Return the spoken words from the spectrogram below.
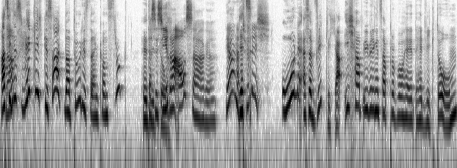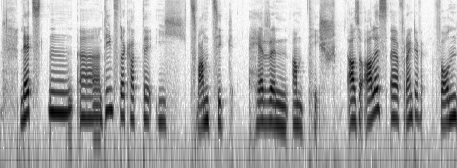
Hat ne? sie das wirklich gesagt? Natur ist ein Konstrukt? Hedwig das ist Dom. ihre Aussage. Ja, natürlich. Jetzt ohne, also wirklich, ja. Ich habe übrigens, apropos Hed Hedwig Dom, letzten äh, Dienstag hatte ich 20 Herren am Tisch. Also alles äh, Freunde von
